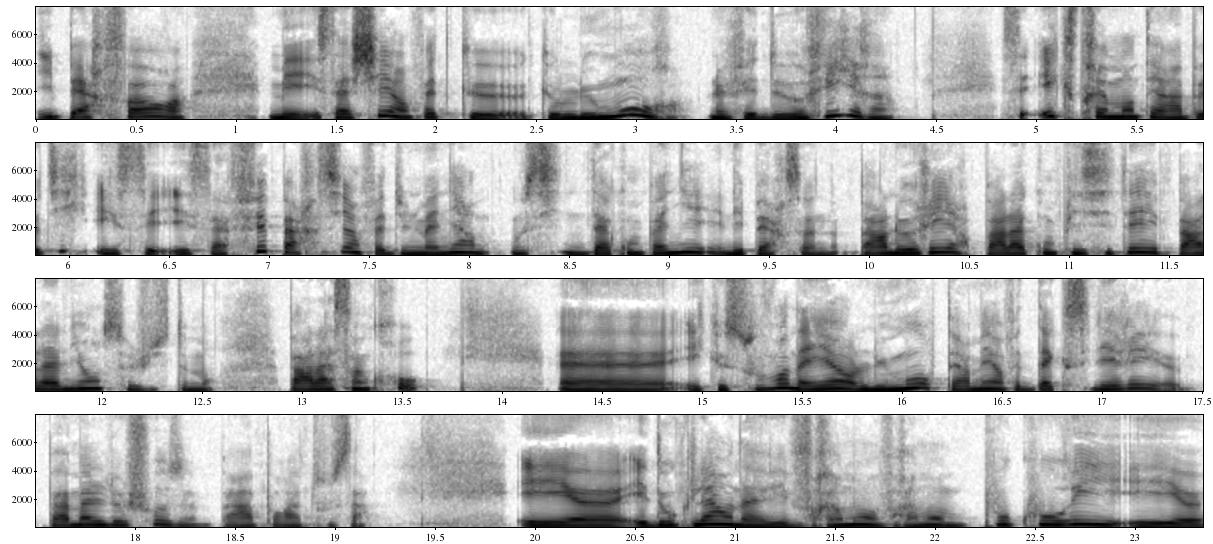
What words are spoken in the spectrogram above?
hyper fort. Mais sachez en fait que, l'humour, le fait de rire, c'est extrêmement thérapeutique et, et ça fait partie en fait d'une manière aussi d'accompagner les personnes par le rire, par la complicité, par l'alliance justement, par la synchro. Euh, et que souvent d'ailleurs l'humour permet en fait d'accélérer euh, pas mal de choses par rapport à tout ça. Euh, et, donc là, on avait vraiment, vraiment beaucoup ri. Et, euh,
